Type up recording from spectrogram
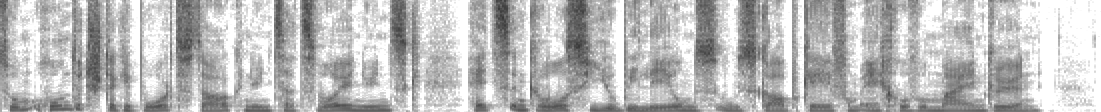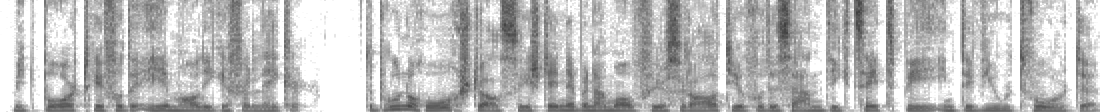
Zum 100. Geburtstag 1992 hat es eine grosse Jubiläumsausgabe vom Echo vom Maingrün mit Porträt der ehemaligen Verleger. Der Bruno Hochstrasser ist dann eben einmal für das Radio von der Sendung ZB interviewt worden.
